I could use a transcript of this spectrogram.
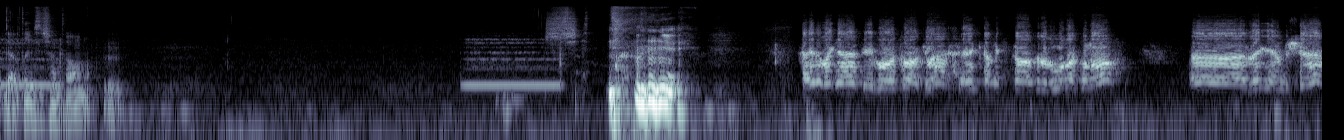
Det er aldri hvis ikke han tar Shit! Hei, det var Kenneth i Bård Hagle. Jeg kan ikke ta telefonen akkurat nå. Uh, legg igjen beskjed,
